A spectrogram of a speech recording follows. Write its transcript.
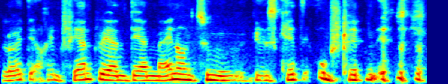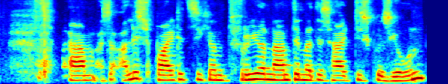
Leute auch entfernt werden, deren Meinung zu umstritten ist. ähm, also alles spaltet sich und früher nannte man das halt Diskussion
